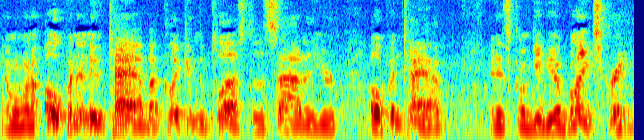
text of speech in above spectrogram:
And we're going to open a new tab by clicking the plus to the side of your open tab and it's going to give you a blank screen.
